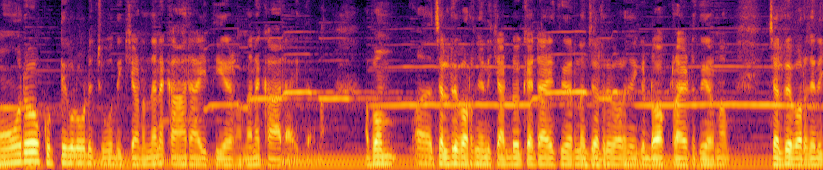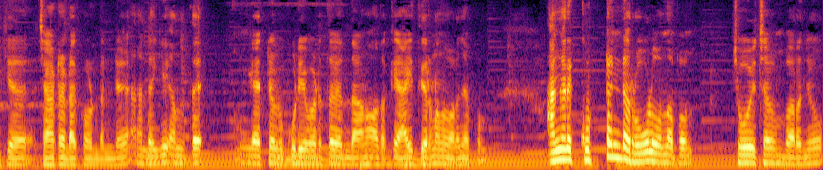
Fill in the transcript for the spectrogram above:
ഓരോ കുട്ടികളോട് ചോദിക്കുകയാണ് നിനക്ക് ആരായി തീരണം നിനക്ക് ആരായി തീരണം. അപ്പം ചിലർ പറഞ്ഞു എനിക്ക് അഡ്വക്കേറ്റ് ആയി തീരണം. ചിലർ പറഞ്ഞു എനിക്ക് ഡോക്ടറായിട്ട് തീരണം. ചിലർ പറഞ്ഞു എനിക്ക് ചാർട്ടേഡ് അക്കൗണ്ടന്റ് അല്ലെങ്കിൽ അന്നത്തെ ഏറ്റവും കൂടിയ പഠിത്തം എന്താണോ അതൊക്കെ ആയി തീരണം എന്ന് പറഞ്ഞപ്പം അങ്ങനെ കുട്ടന്റെ റോൾ വന്നപ്പം ചോദിച്ചവൻ പറഞ്ഞു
